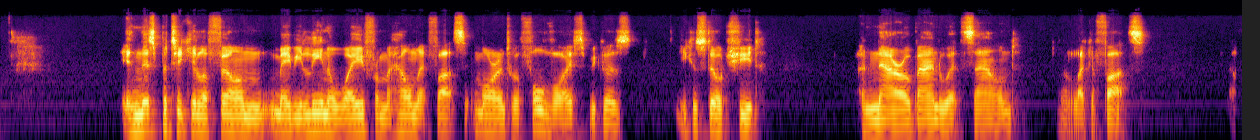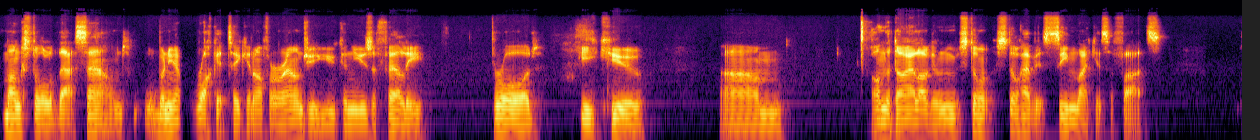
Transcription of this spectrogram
in this particular film, maybe lean away from a helmet futz more into a full voice because you can still cheat a narrow bandwidth sound like a futz amongst all of that sound. When you have a rocket taking off around you, you can use a fairly broad EQ um, on the dialogue and still still have it seem like it's a futz.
